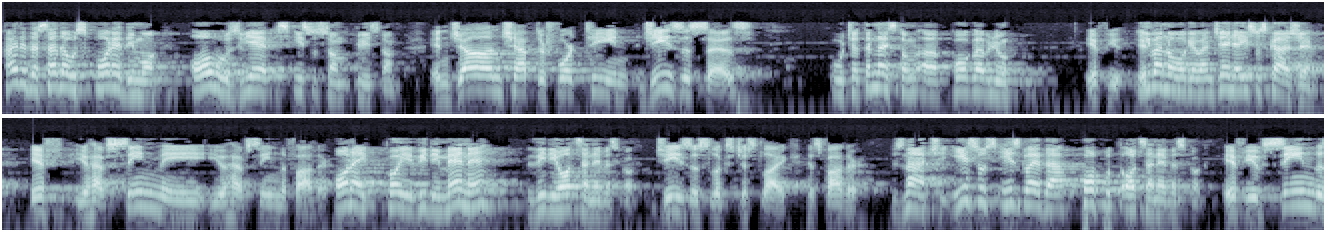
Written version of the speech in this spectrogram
Hajde da sada usporedimo ovu zvijer s Isusom Kristom. In John chapter 14, Jesus says, U 14. a, poglavlju if you, if, Ivanovog evanđelja Isus kaže if you have seen me, you have seen the Father. Onaj koji vidi mene, vidi Oca nebeskog. Jesus looks just like his Father. Znači, Isus izgleda poput Oca nebeskog. If you've seen the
